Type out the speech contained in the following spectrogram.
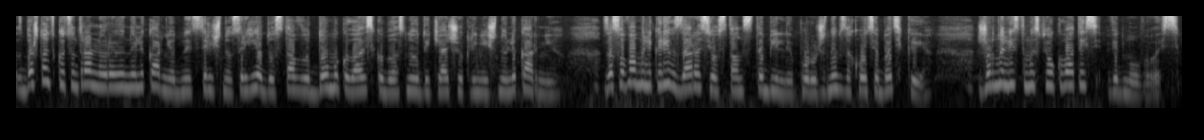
З Баштанської центральної районної лікарні 11-річного Сергія доставили до Миколаївської обласної дитячої клінічної лікарні. За словами лікарів, зараз його стан стабільний. Поруч з ним знаходяться батьки. З журналістами спілкуватись відмовились.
